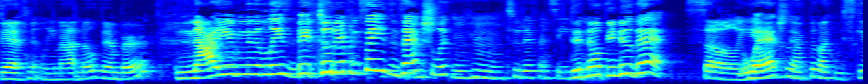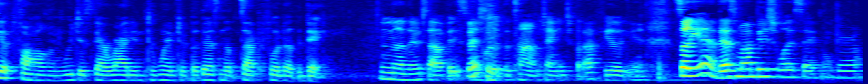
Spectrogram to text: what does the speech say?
definitely not November. Not even in the least bit, two different seasons, actually. Mm-hmm. Two different seasons. Didn't know if you knew that. So yeah. Well, actually, I feel like we skipped fall and we just got right into winter, but that's another topic for another day. another topic, especially with the time change. But I feel you. So yeah, that's my bitch what segment, girl.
